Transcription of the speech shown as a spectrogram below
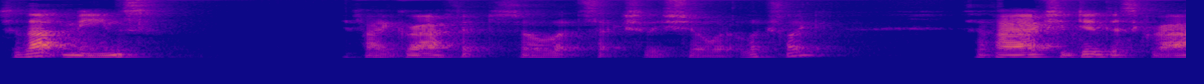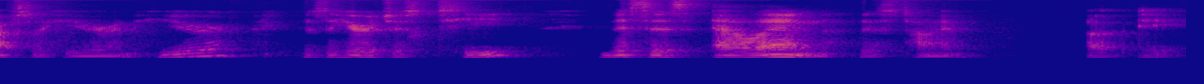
So that means if I graph it, so let's actually show what it looks like. So if I actually did this graph, so here and here, this here is just t. This is ln this time of a.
